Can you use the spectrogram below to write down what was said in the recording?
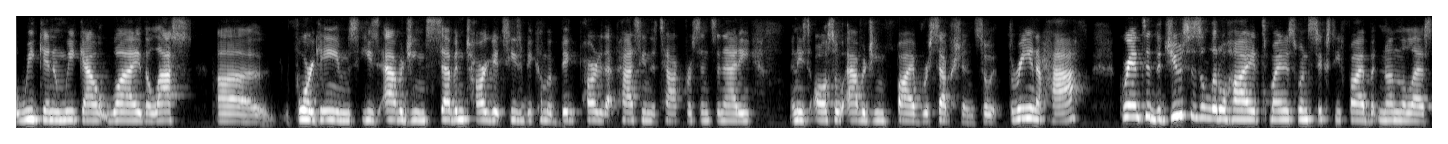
week in and week out. Why the last uh, four games, he's averaging seven targets. He's become a big part of that passing attack for Cincinnati and he's also averaging five receptions. So at three and a half, granted, the juice is a little high, it's minus 165, but nonetheless.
